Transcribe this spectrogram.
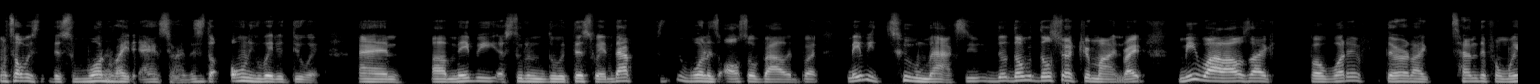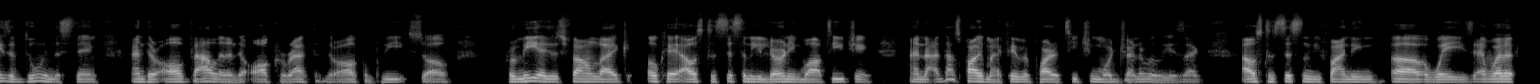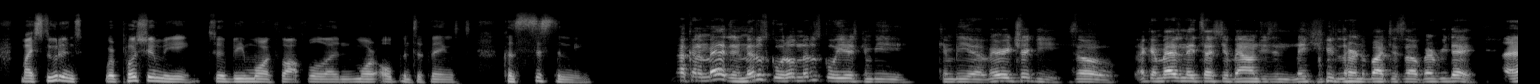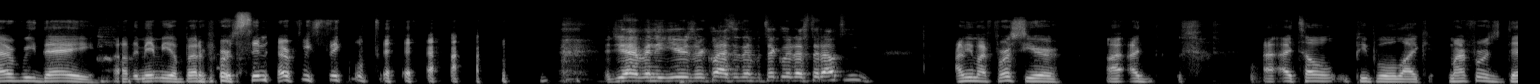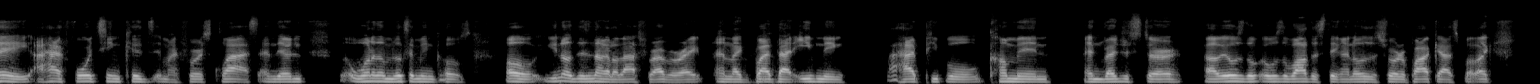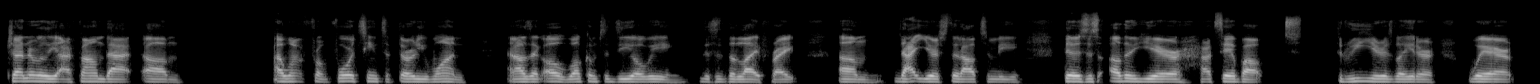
it's always this one right answer, and this is the only way to do it. And uh, maybe a student do it this way, and that one is also valid, but maybe two max. You don't don't stretch your mind, right? Meanwhile, I was like, but what if there are like 10 different ways of doing this thing and they're all valid and they're all correct and they're all complete so for me, I just found like, okay, I was consistently learning while teaching. And that's probably my favorite part of teaching more generally is like I was consistently finding uh, ways and whether my students were pushing me to be more thoughtful and more open to things consistently. I can imagine middle school, those middle school years can be can be uh, very tricky. So I can imagine they test your boundaries and make you learn about yourself every day. Every day, uh, they made me a better person every single day. Did you have any years or classes in particular that stood out to you? I mean, my first year, I, I I tell people like my first day, I had 14 kids in my first class, and then one of them looks at me and goes, "Oh, you know this is not gonna last forever, right?" And like by that evening, I had people come in and register. Uh, it was the it was the wildest thing. I know it's a shorter podcast, but like generally, I found that um, I went from 14 to 31, and I was like, "Oh, welcome to DOE. This is the life, right?" Um, that year stood out to me. There's this other year, I'd say about three years later, where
